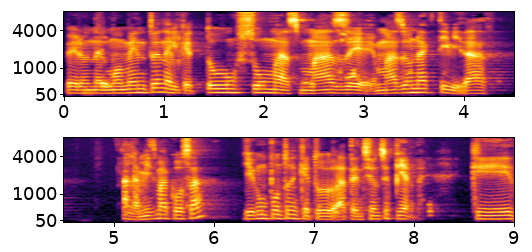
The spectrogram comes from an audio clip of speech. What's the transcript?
pero en el momento en el que tú sumas más de, más de una actividad a la misma cosa, llega un punto en que tu atención se pierde, que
